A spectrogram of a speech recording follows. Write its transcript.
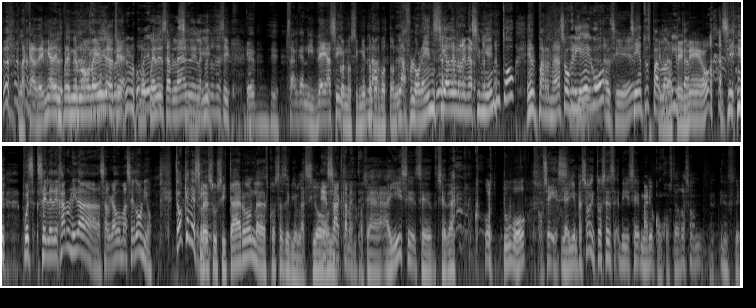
la Academia del Premio Nobel. Del o sea, Premio no puedes hablar de Sí. la cosa así. Que salgan ideas y conocimiento la, por botones. La Florencia del Renacimiento, el Parnaso griego. Así es. Sí, entonces Pablo El Amílcar. Ateneo. Sí, pues se le dejaron ir a Salgado Macedonio. Tengo que decir. Resucitaron las cosas de violación. Exactamente. O sea, ahí se, se, se da con tubo. Sí, es- Y ahí empezó. Entonces dice Mario con justa razón, este,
